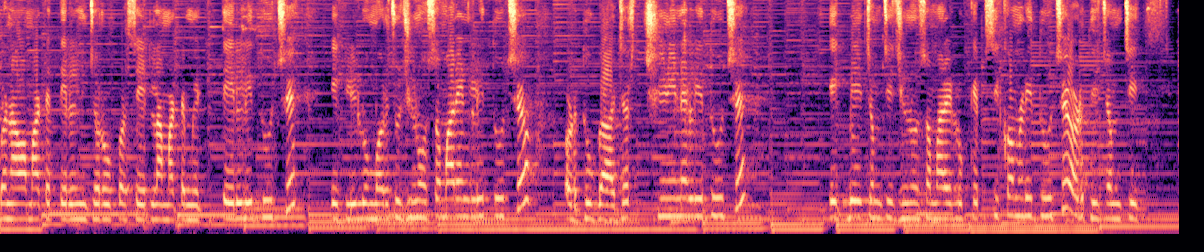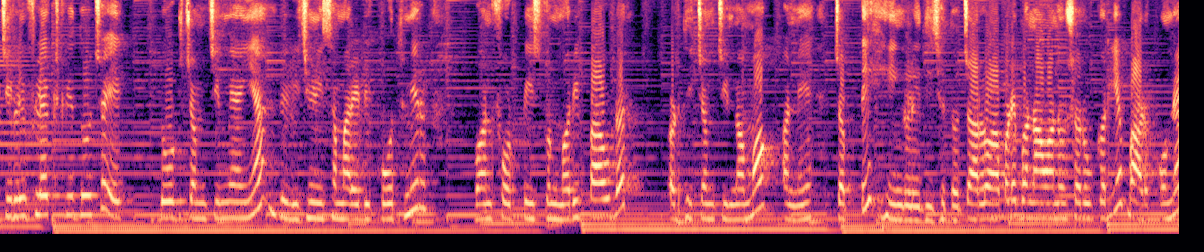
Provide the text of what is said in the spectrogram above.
બનાવવા માટે તેલની જરૂર પડશે, એટલા માટે મેં તેલ લીધું છે. એક લીલું મરચું ઝીણું સમારીને લીધું છે. અડધું ગાજર છીણીને લીધું છે. એક બે ચમચી ઝીણું સમારેલું કેપ્સિકમ લીધું છે. અડધી ચમચી ચીલી ફ્લેક્સ લીધું છે. એક દોઢ ચમચી મેં અહીંયા લીલી ઝીણી સમારેલી કોથમીર વન ફોર ટીસ્પૂન મરી પાવડર અડધી ચમચી નમક અને ચપટી હિંગ લીધી છે. તો ચાલો આપણે બનાવવાનું શરૂ કરીએ. બાળકોને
